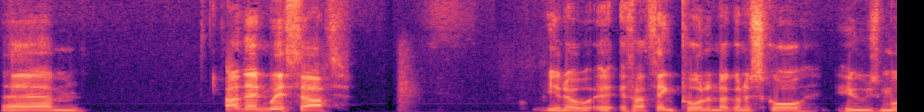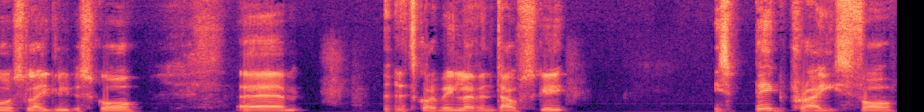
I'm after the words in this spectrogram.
Um, and then with that, you know, if I think Poland are going to score, who's most likely to score? Um, and it's got to be Lewandowski. It's big price for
